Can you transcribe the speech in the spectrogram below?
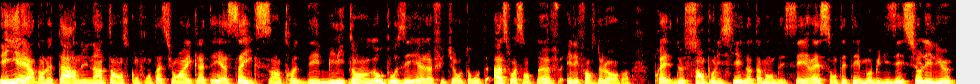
Et hier, dans le Tarn, une intense confrontation a éclaté à Saix entre des militants opposés à la future autoroute A69 et les forces de l'ordre. Près de 100 policiers, notamment des CRS, ont été mobilisés sur les lieux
